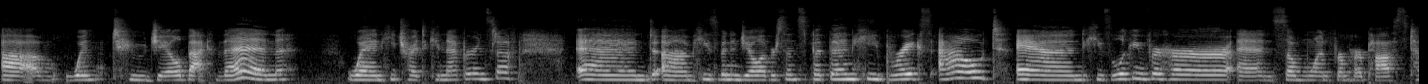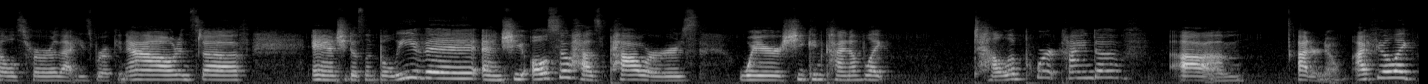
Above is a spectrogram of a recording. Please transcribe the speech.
um, went to jail back then when he tried to kidnap her and stuff. And um, he's been in jail ever since. But then he breaks out and he's looking for her and someone from her past tells her that he's broken out and stuff. And she doesn't believe it. And she also has powers where she can kind of like teleport kind of. Um i don't know. I feel like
